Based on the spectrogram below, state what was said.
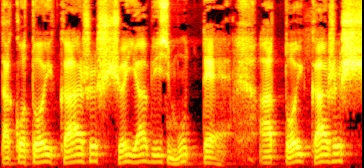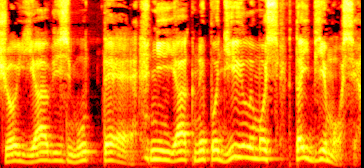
Так отой каже, що я візьму те, а той каже, що я візьму те, ніяк не поділимось та й б'ємося.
